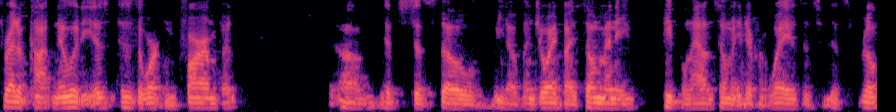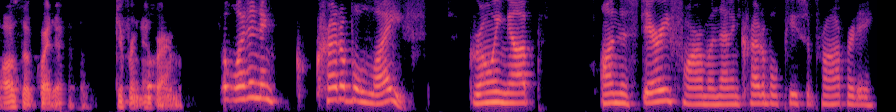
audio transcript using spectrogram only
thread of continuity is, is the working farm, but um, it's just so, you know, enjoyed by so many people now in so many different ways. It's, it's real also quite a different environment. But what an incredible life growing up on this dairy farm on that incredible piece of property.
